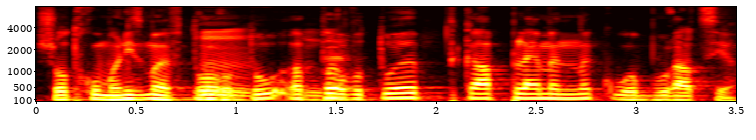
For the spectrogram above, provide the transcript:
Защото хуманизма е второто, М, а да. първото е така племенна колаборация.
